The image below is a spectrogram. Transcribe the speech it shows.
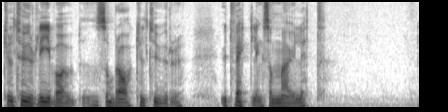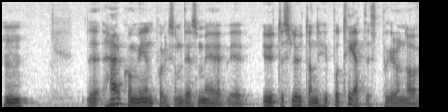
kulturliv och så bra kultur kulturutveckling som möjligt? Mm. Det här kommer vi in på liksom det som är eh, uteslutande hypotetiskt på grund av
